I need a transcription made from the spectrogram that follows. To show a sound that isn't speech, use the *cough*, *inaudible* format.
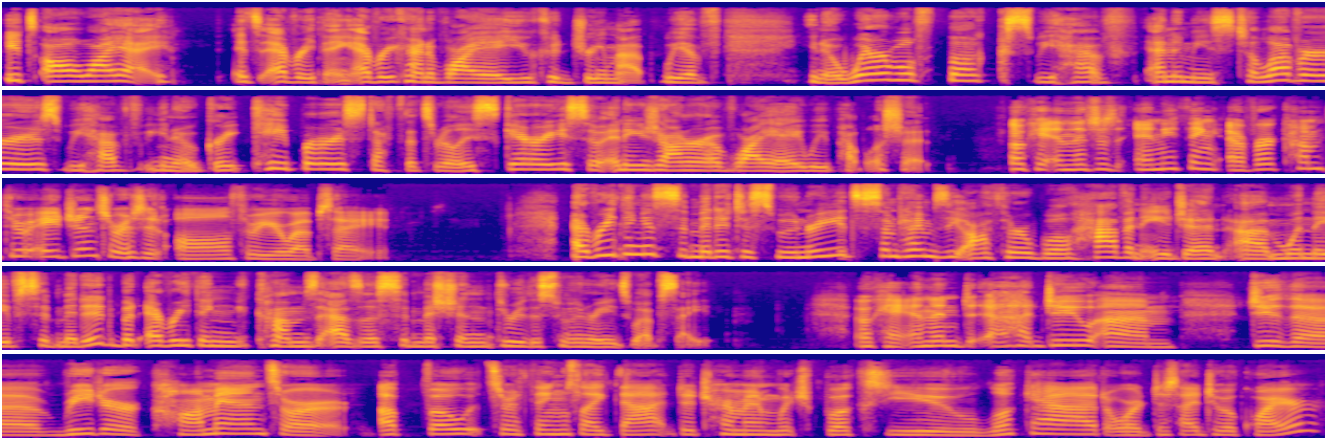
It's all YA. It's everything, every kind of YA you could dream up. We have, you know, werewolf books, we have enemies to lovers, we have, you know, great capers, stuff that's really scary. So any genre of YA, we publish it. Okay, and then does anything ever come through agents or is it all through your website? Everything is submitted to Swoon Reads. Sometimes the author will have an agent um, when they've submitted, but everything comes as a submission through the Swoon Reads website. Okay, and then uh, do um, do the reader comments or upvotes or things like that determine which books you look at or decide to acquire?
